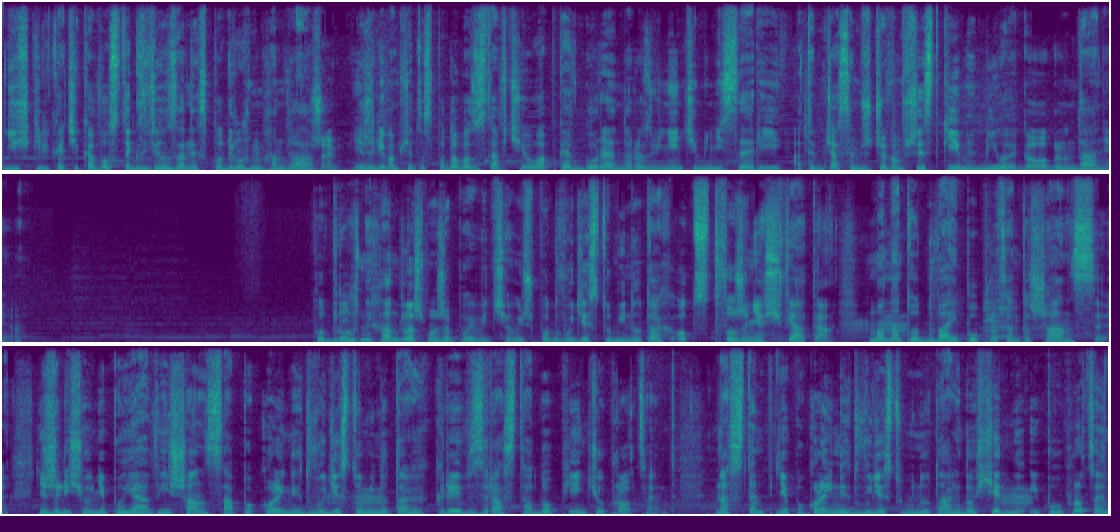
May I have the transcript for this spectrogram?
Dziś kilka ciekawostek związanych z podróżnym handlarzem. Jeżeli wam się to spodoba, zostawcie łapkę w górę na rozwinięcie miniserii, a tymczasem życzę wam wszystkim miłego oglądania. Podróżny handlarz może pojawić się już po 20 minutach od stworzenia świata. Ma na to 2,5% szansy. Jeżeli się nie pojawi, szansa po kolejnych 20 minutach gry wzrasta do 5%. Następnie po kolejnych 20 minutach do 7,5%,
